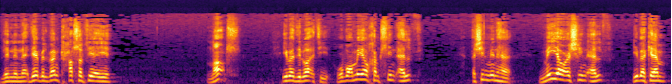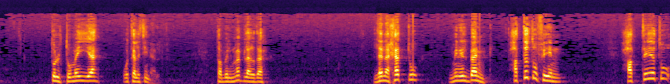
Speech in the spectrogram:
لأن النقدية بالبنك حصل فيها إيه؟ نقص. يبقى دلوقتي 450 ألف أشيل منها 120 ألف يبقى كام؟ 330 ألف. طب المبلغ ده اللي أنا خدته من البنك حطيته فين؟ حطيته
